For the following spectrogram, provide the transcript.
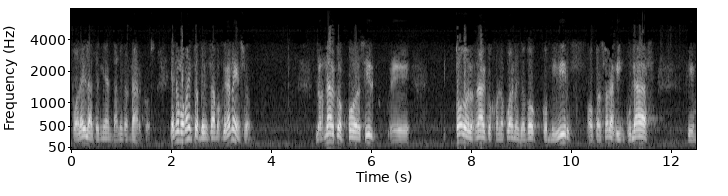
por ahí la tenían también los narcos. En un momento pensamos que eran eso. Los narcos, puedo decir, eh, todos los narcos con los cuales me tocó convivir, o personas vinculadas, que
